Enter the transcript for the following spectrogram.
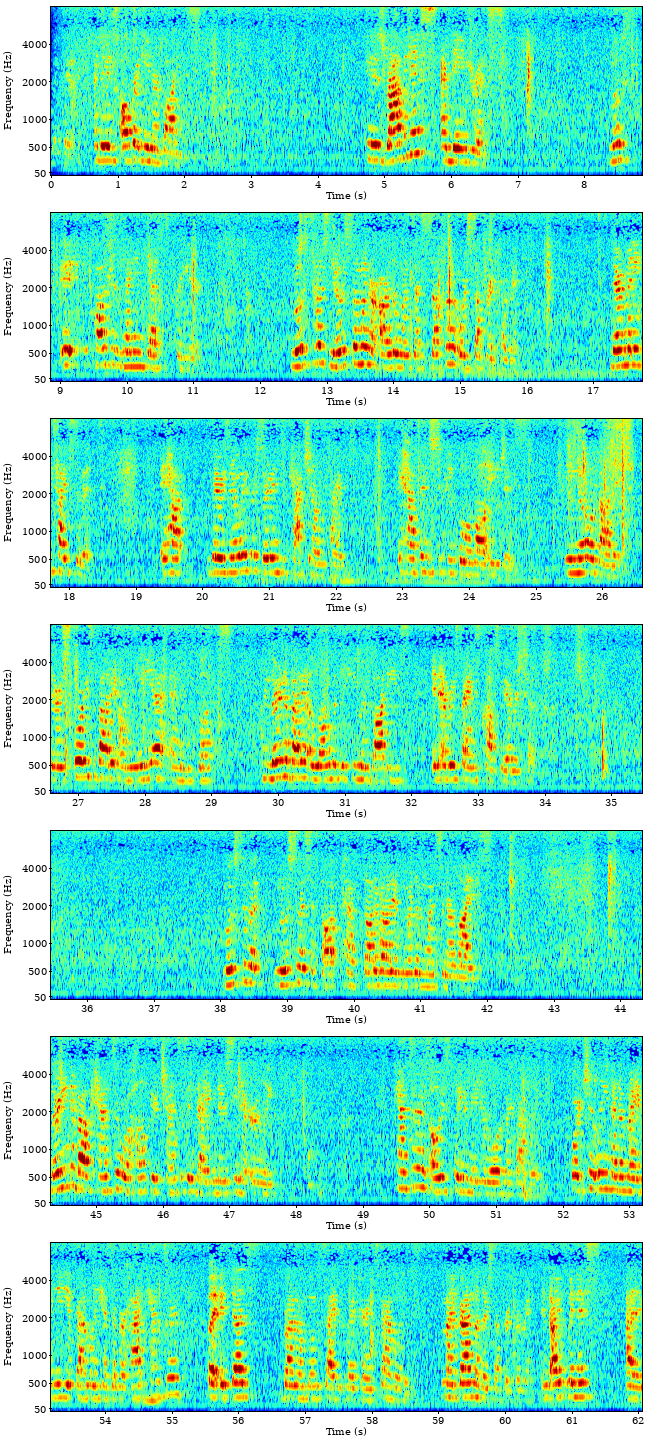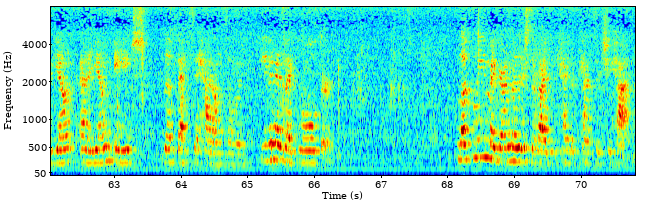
with it, and it is already in our bodies. It is ravenous and dangerous. Most, it causes many deaths per year. Most of us know someone or are the ones that suffer or suffered from it. There are many types of it. it ha- there is no way for certain to catch it on time. It happens to people of all ages. We know about it. There are stories about it on media and in books. We learn about it along with the human bodies in every science class we ever took. Most of, it, most of us have thought, have thought about it more than once in our lives. Learning about cancer will help your chances in diagnosing it early. Cancer has always played a major role in my family. Fortunately, none of my immediate family has ever had cancer, but it does run on both sides of my parents' families. My grandmother suffered from it, and I witnessed at a young, at a young age the effects it had on someone, even as I grew older. Luckily, my grandmother survived the kind of cancer she had.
